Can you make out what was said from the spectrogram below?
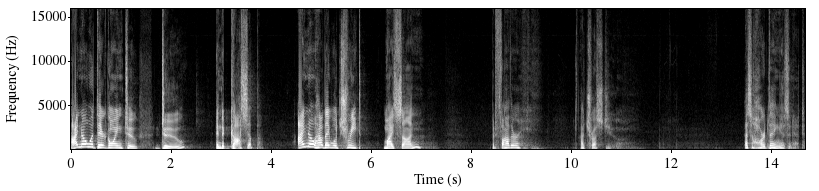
I know what they're going to do in the gossip. I know how they will treat my son. But Father, I trust you. That's a hard thing, isn't it?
